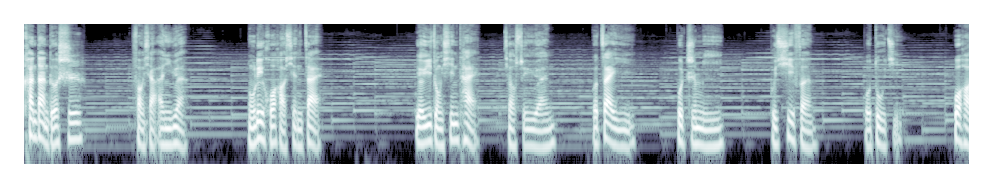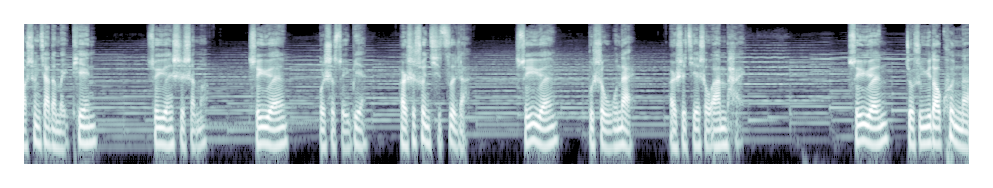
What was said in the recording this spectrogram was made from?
看淡得失，放下恩怨。努力活好现在。有一种心态叫随缘，不在意，不执迷，不气愤，不妒忌，过好剩下的每天。随缘是什么？随缘不是随便，而是顺其自然。随缘不是无奈，而是接受安排。随缘就是遇到困难，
